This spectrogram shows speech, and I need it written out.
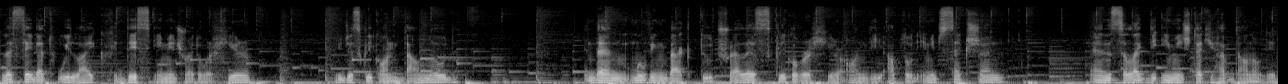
let's say that we like this image right over here, you just click on download and then moving back to Trellis, click over here on the upload image section and select the image that you have downloaded.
